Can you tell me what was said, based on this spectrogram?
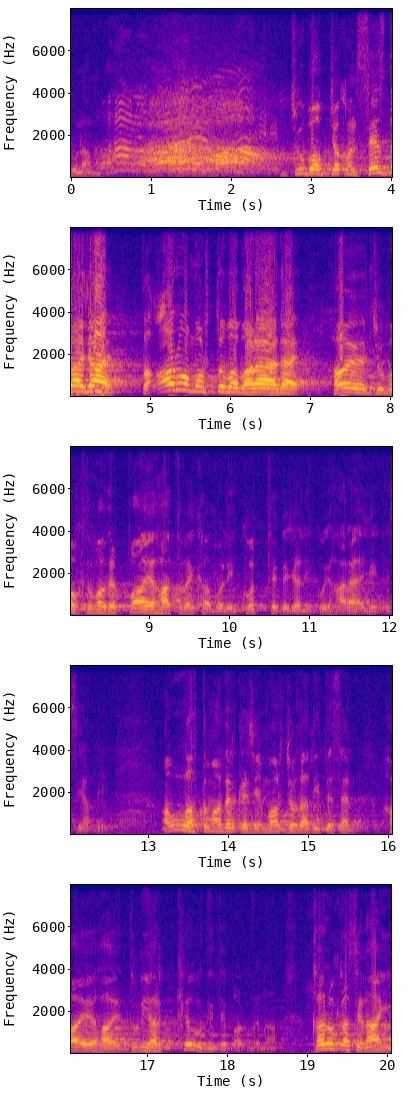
গুনাম যুবক যখন শেষদায় যায়, তো আরও মর্তবা বাড়ায় দেয়, হয় যুবক, তোমাদের পায়ে হাত রেখা বলি থেকে জানি কই হারায় যাইতেছি আমি? আল্লাহ তোমাদেরকে যে মর্যাদা দিতেছেন, হয় হয় দুনিয়ার কেউ দিতে পারবে না। কারও কাছে নাই।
